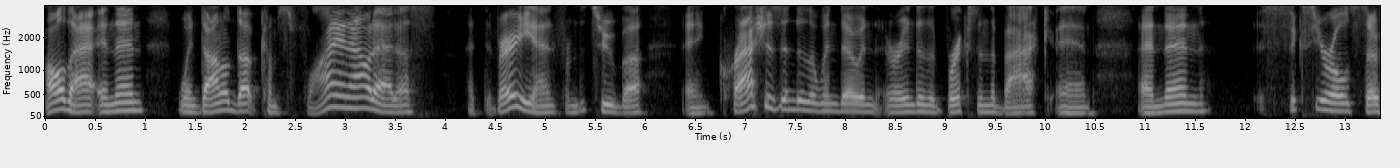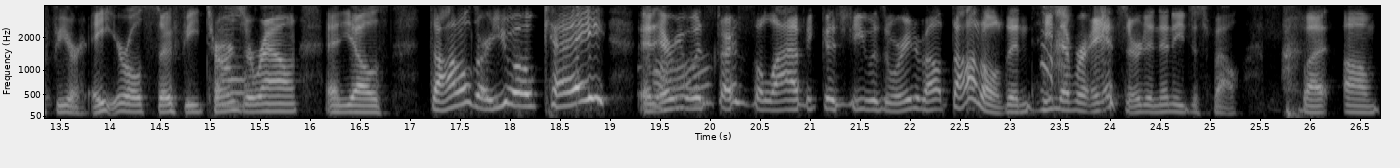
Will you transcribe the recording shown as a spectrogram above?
all that. And then when Donald Duck comes flying out at us at the very end from the tuba and crashes into the window and or into the bricks in the back and and then six year old Sophie or eight year old Sophie turns Oh. around and yells, Donald, are you okay? And everyone starts to laugh because she was worried about Donald and he never answered and then he just fell. But um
